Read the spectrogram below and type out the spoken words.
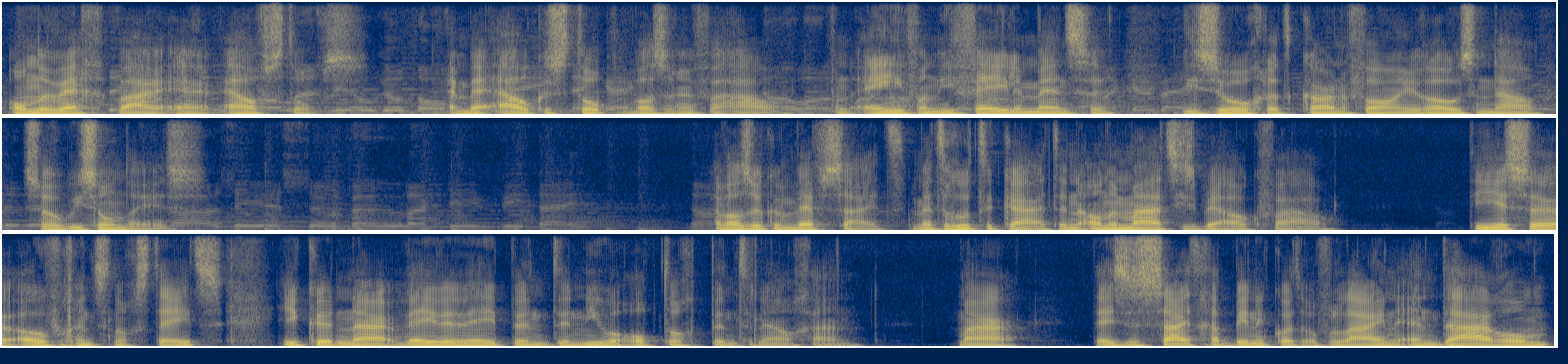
Onderweg waren er elf stops. En bij elke stop was er een verhaal van een van die vele mensen die zorgen dat carnaval in Roosendaal zo bijzonder is. Er was ook een website met routekaart en animaties bij elk verhaal. Die is er overigens nog steeds. Je kunt naar www.denieuweoptocht.nl gaan. Maar deze site gaat binnenkort offline en daarom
